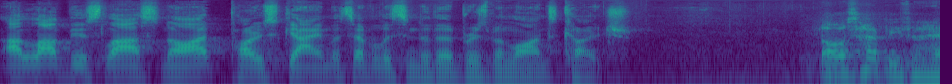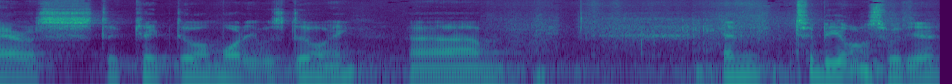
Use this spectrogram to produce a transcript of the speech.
I love this last night, post game. Let's have a listen to the Brisbane Lions coach. I was happy for Harris to keep doing what he was doing. Um, and to be honest with you,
